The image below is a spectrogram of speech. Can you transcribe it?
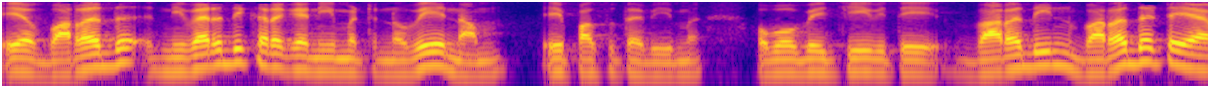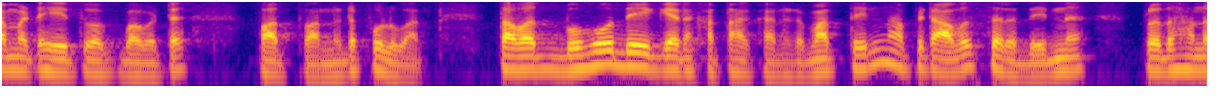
එය වරද නිවැරදි කර ගැනීමට නොවේ නම් ඒ පසුතැවීම ඔබ ඔබේ ජීවිතේ වරදින් වරදට යෑමට හේතුවක් බවට පත්වන්නට පුළුවන්. තවත් බොහෝ දේ ගැන කතා කරන්නට මත්තෙන් අපිට අවසර දෙන්න ප්‍රධාන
